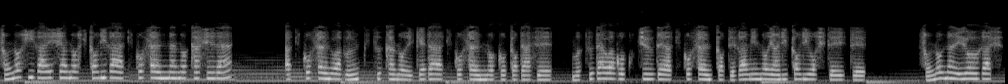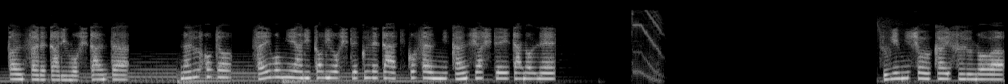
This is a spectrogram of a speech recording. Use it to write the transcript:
その被害者の一人が秋子さんなのかしら？秋子さんは文筆家の池田秋子さんのことだぜ。六田は獄中で秋子さんと手紙のやり取りをしていて、その内容が出版されたりもしたんだ。なるほど、最後にやり取りをしてくれた秋子さんに感謝していたのね。次に紹介するのは、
